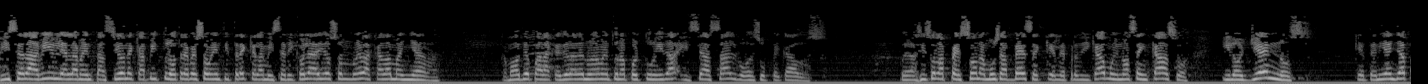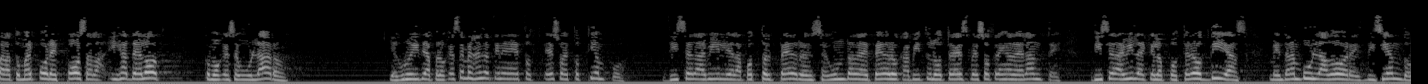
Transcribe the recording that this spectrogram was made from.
Dice la Biblia en Lamentaciones capítulo 3, verso 23, que la misericordia de Dios son nuevas cada mañana. Estamos a Dios para que Dios le dé nuevamente una oportunidad y sea salvo de sus pecados. Pero así son las personas muchas veces que le predicamos y no hacen caso. Y los yernos que tenían ya para tomar por esposa las hijas de Lot, como que se burlaron. Y algunos dirán, ¿pero qué semejanza tiene esto, eso a estos tiempos? Dice la Biblia, el apóstol Pedro, en segunda de Pedro, capítulo 3, verso 3 en adelante, dice la Biblia que los posteriores días vendrán burladores, diciendo,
